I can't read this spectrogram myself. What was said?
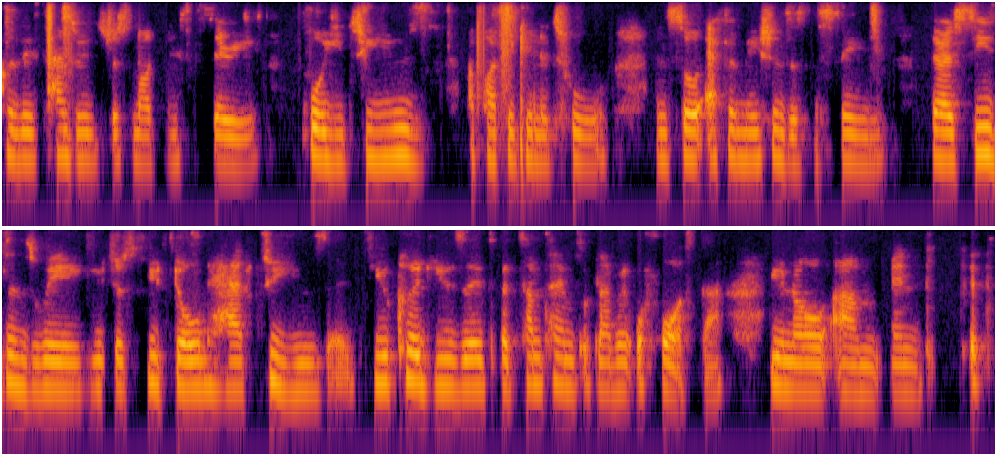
because there's times where it's just not necessary for you to use a particular tool. And so affirmations is the same. There are seasons where you just you don't have to use it. You could use it, but sometimes like a foster, you know, um, and it's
